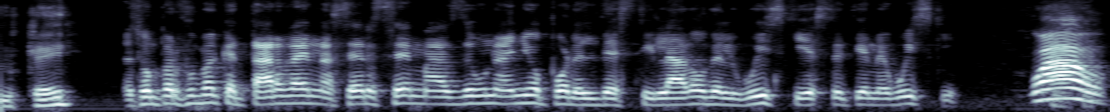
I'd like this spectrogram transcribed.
Ok. Es un perfume que tarda en hacerse más de un año por el destilado del whisky. Este tiene whisky. ¡Wow!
